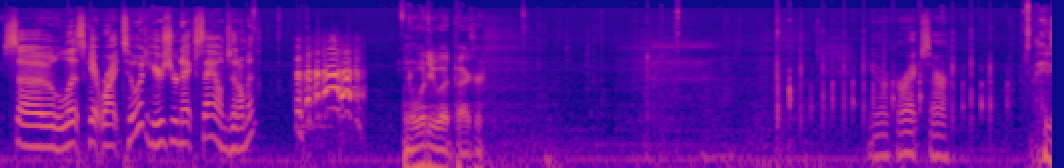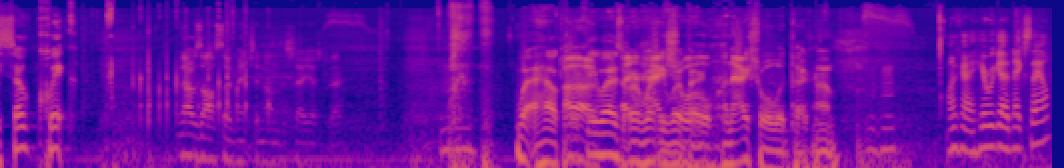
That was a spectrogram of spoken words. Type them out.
So let's get right to it. Here's your next sound, gentlemen. Woody Woodpecker. You're correct, sir. He's so quick. That was also mentioned on the show yesterday. What? How quick Oh, he was, or an Woody actual, Woodpecker? an actual woodpecker. Um, Okay, here we go. Next sound.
